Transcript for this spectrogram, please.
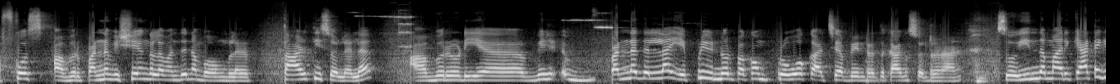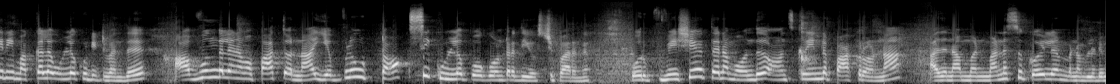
அஃப்கோர்ஸ் அவர் பண்ண விஷயங்களை வந்து நம்ம அவங்கள தாழ்த்தி சொல்லலை. அவருடைய வி- பண்ணதெல்லாம் எப்படி இன்னொரு பக்கம் ப்ரொவோக் ஆச்சு அப்படின்றதுக்காக சொல்கிறேன் நான். ஸோ இந்த மாதிரி கேட்டகரி மக்களை உள்ளே கூட்டிகிட்டு வந்து அவங்கள நம்ம பார்த்தோம்னா எவ்வளோ டாக்ஸிக் உள்ளே போகும்ன்றது யோசிச்சு பாருங்க. ஒரு விஷயத்தை நம்ம வந்து ஆன் ஸ்க்ரீனில் பார்க்குறோன்னா அது நம்ம மனசுக்கோ இல்லை நம்ம நம்மளுடைய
